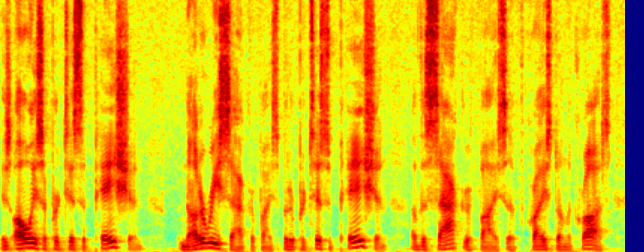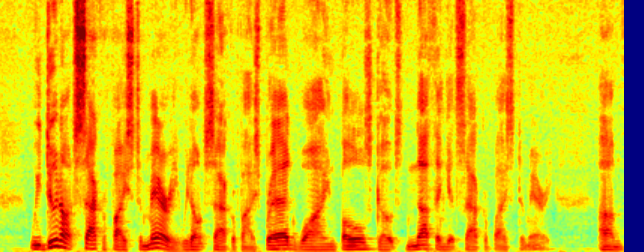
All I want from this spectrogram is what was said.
is always a participation, not a re-sacrifice, but a participation of the sacrifice of Christ on the cross. We do not sacrifice to Mary. We don't sacrifice bread, wine, bulls, goats. Nothing gets sacrificed to Mary. Um,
